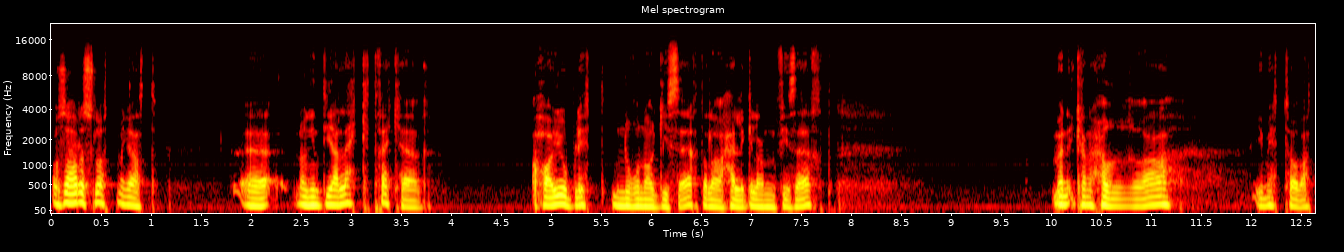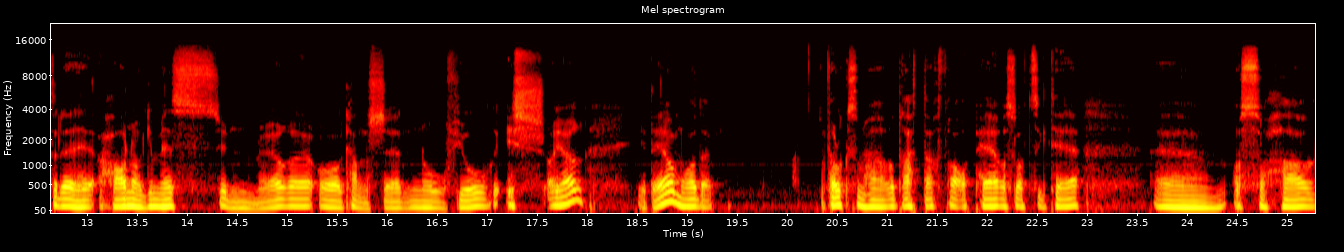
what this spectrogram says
Og så har det slått meg at eh, noen dialekttrekk her har jo blitt nordnorgisert, eller helgelandfisert. Men jeg kan høre i mitt hode at det har noe med Sunnmøre og kanskje Nordfjord-ish å gjøre, i det området. Folk som har dratt derfra opp her og slått seg til. Uh, og så har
